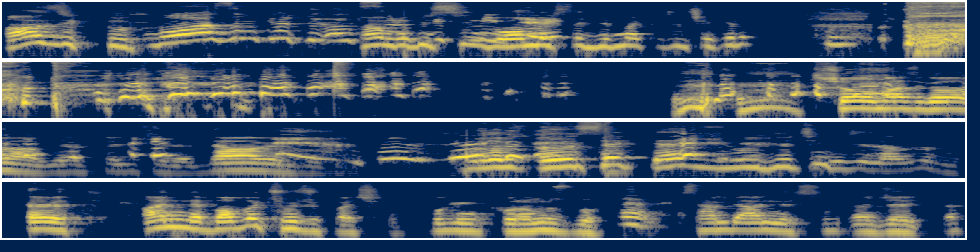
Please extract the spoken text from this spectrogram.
Azıcık dur. Boğazım kötü. Öksürük Tamam bu bitsin. Bitmeyecek. 15'te 20 dakika şunu çekelim. Show must go on abi. Yapacak bir şey yok. Devam edeceğiz. Burada biz ölsek de bu videoyu çekeceğiz anladın mı? Evet. Anne, baba, çocuk aşkım. Bugünkü konumuz bu. Evet. Sen bir annesin öncelikle.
